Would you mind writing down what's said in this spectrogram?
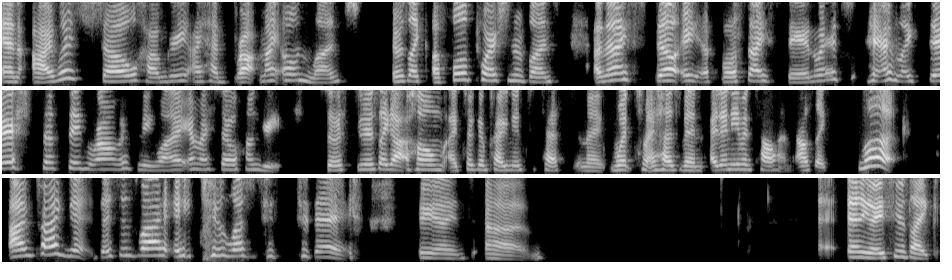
and I was so hungry. I had brought my own lunch. It was like a full portion of lunch. And then I still ate a full size sandwich. And I'm like, there's something wrong with me. Why am I so hungry? So as soon as I got home, I took a pregnancy test and I went to my husband. I didn't even tell him. I was like, look, I'm pregnant. This is why I ate two lunches today. And um anyways, he was like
